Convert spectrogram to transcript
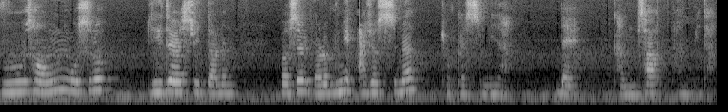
무서운 곳으로 리드할 수 있다는 것을 여러분이 아셨으면 좋겠습니다. 네, 감사합니다.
